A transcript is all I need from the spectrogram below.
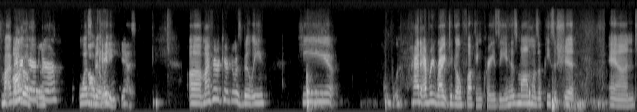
My favorite go character was oh, Billy. Katie, yes. Uh, my favorite character was Billy. He had every right to go fucking crazy. His mom was a piece of shit, and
